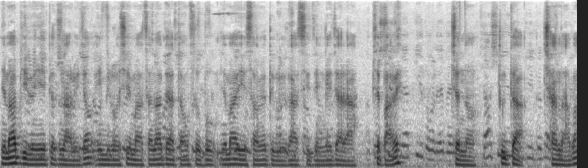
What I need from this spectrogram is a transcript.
မြန်မာပြည်တွင်းရေးပြဿနာတွေကြောင့်အိမ်ဖြူတော်ရှိမှဆန္ဒပြတောင်းဆိုဖို့မြန်မာရေးဆောင်ရွက်သူတွေကစီစဉ်ခဲ့ကြတာ ဖြစ်ပါတယ်ကျွန်တော်သူတချမ်းသာပါ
